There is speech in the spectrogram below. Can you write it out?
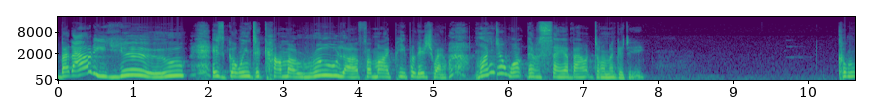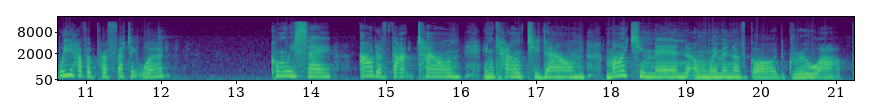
but out of you is going to come a ruler for my people Israel. Wonder what they'll say about Donaghadee. Can we have a prophetic word? Can we say, out of that town in County Down, mighty men and women of God grew up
